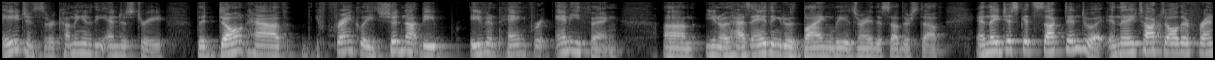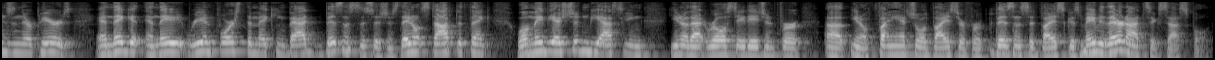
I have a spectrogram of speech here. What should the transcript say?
agents that are coming into the industry that don't have, frankly, should not be even paying for anything, um, you know, has anything to do with buying leads or any of this other stuff. And they just get sucked into it. And they talk to all their friends and their peers, and they get and they reinforce them making bad business decisions. They don't stop to think, well, maybe I shouldn't be asking, you know, that real estate agent for, uh, you know, financial advice or for business advice because maybe they're not successful.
